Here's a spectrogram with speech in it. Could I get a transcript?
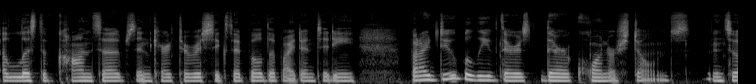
a list of concepts and characteristics that build up identity but i do believe there's there are cornerstones. And so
